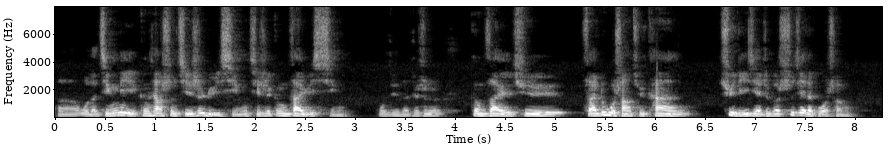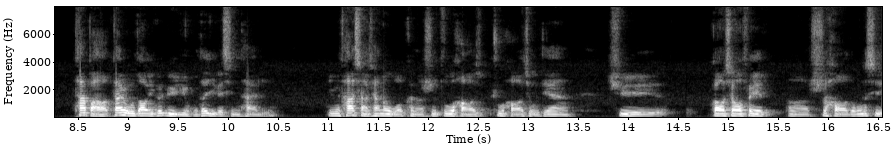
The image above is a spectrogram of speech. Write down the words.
呃，我的经历更像是，其实旅行其实更在于行，我觉得就是更在于去在路上去看、去理解这个世界的过程。他把它带入到一个旅游的一个心态里，因为他想象的我可能是住好住好酒店，去高消费，呃，吃好东西，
